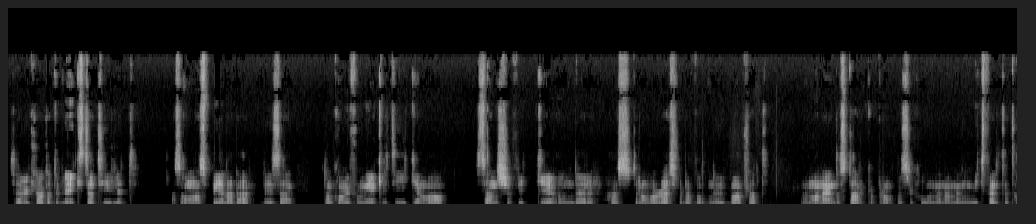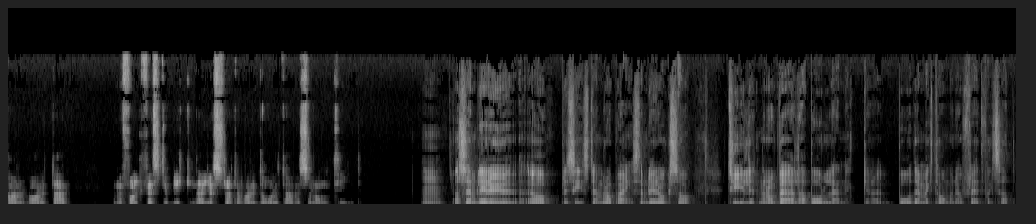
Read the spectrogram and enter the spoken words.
så är det klart att det blir extra tydligt, alltså om man spelar där. Det är så här, de kommer ju få mer kritik än vad Sancho fick eh, under hösten och vad Rashford har fått nu, bara för att man är ändå starka på de positionerna, men mittfältet har varit där men folk fäster blicken där just för att det har varit dåligt över så lång tid. Mm. Och sen blir det ju, ja precis, det är en bra poäng. Sen blir det också tydligt när de väl har bollen, både McTominay och Fred faktiskt att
